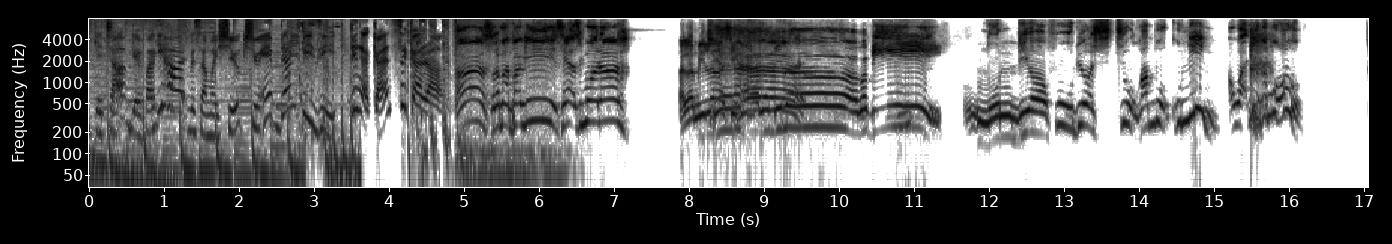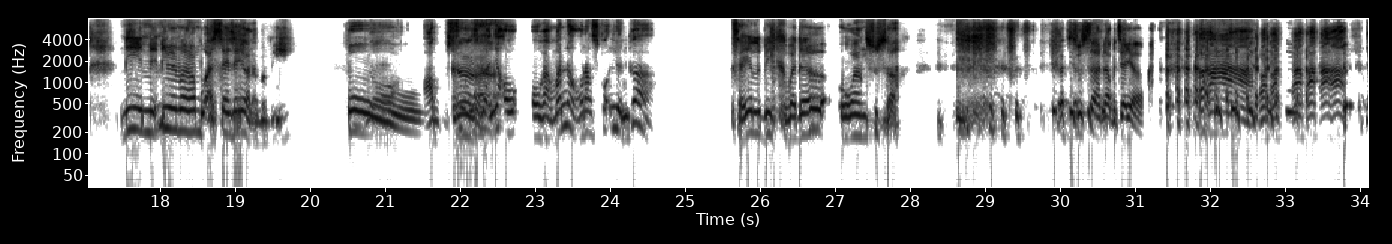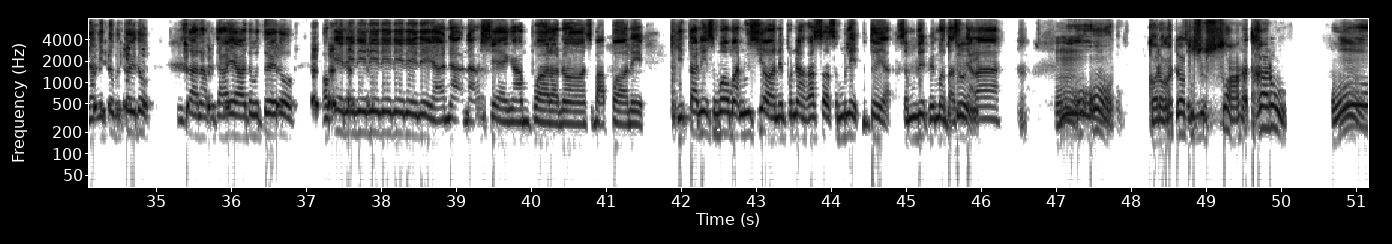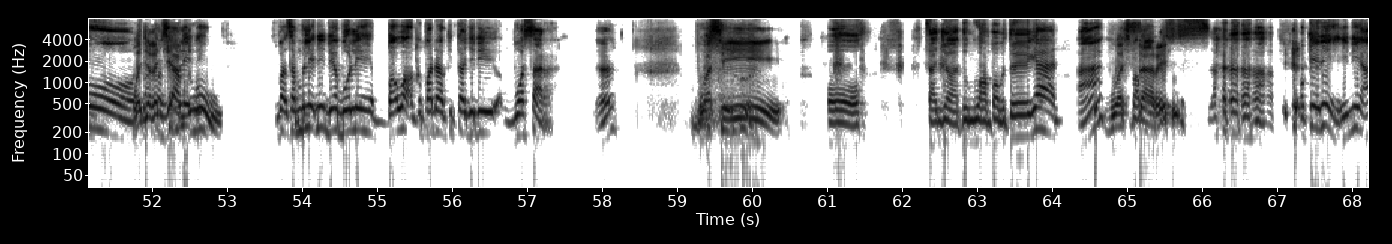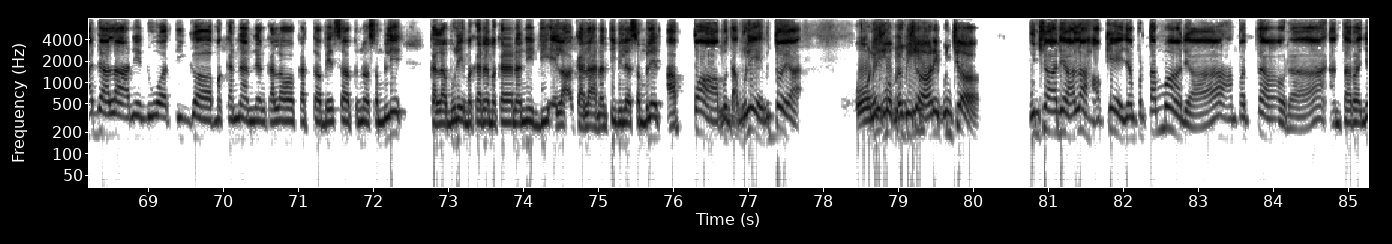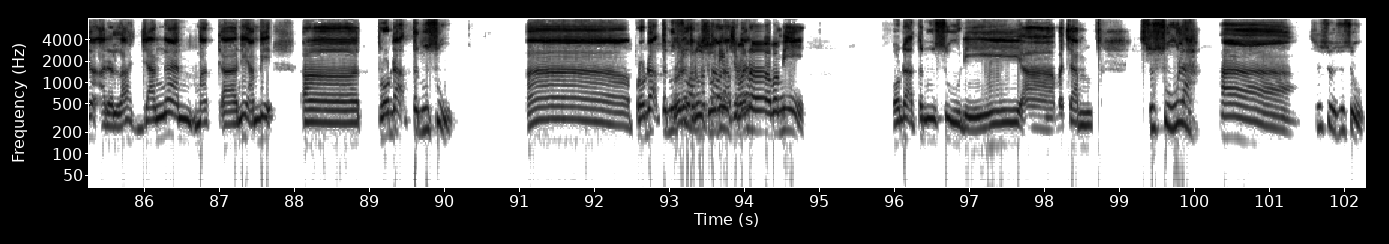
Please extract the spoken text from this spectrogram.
Mari catch up Game Pagi Hot Bersama Syuk, Syuib dan Fizi Dengarkan sekarang Ah, selamat pagi. Sihat semua dah. Alhamdulillah Sihat. sihat. Alhamdulillah. Babi. Non dia, fu dia syuk rambut kuning. Awaknya rambut oh. Ni, ni, ni memang rambut asal saya lah, Babi. Oh. Ab, so, sebenarnya o- orang mana? Orang Scotland ke? Saya lebih kepada orang susah. Susah nak percaya. Yang itu betul itu. Susah nak percaya tu betul itu. Okey ni ni ni ni ni ni ni Ah, nak nak share dengan hampa lah no. Sebab apa ni? Kita ni semua manusia ni pernah rasa sembelit betul ya? Sembelit memang tak Betul. sedap lah. Hmm. Oh, oh. Kadang-kadang tu susah nak tekan tu. Oh, Wajar sebab kejam ni- tu. Sebab sembelit ni dia boleh bawa kepada kita jadi buasar. Ha? Buasir. Oh, saja tunggu hampa betul kan? Ha? Buasar eh. Okey ni, ini adalah ni dua tiga makanan yang kalau kata biasa kena sembelit, kalau boleh makanan-makanan ni dielakkan lah. Nanti bila sembelit, apa pun tak boleh. Betul ya? Oh ni semua punca ni punca. Punca dia lah. Okey, yang pertama dia, hampa tahu dah, antaranya adalah jangan mak, uh, ni ambil uh, produk tenusu. Ah, produk tenusu terusu tahu ni lah macam mana Abang Mi? produk tenusu ni uh, macam susu lah. Ah, susu susu.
